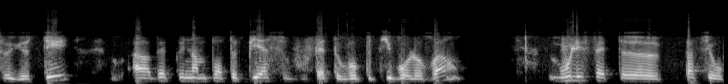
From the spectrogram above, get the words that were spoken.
feuilletées, avec une emporte-pièce, vous faites vos petits vols au vent, vous les faites euh, passer au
